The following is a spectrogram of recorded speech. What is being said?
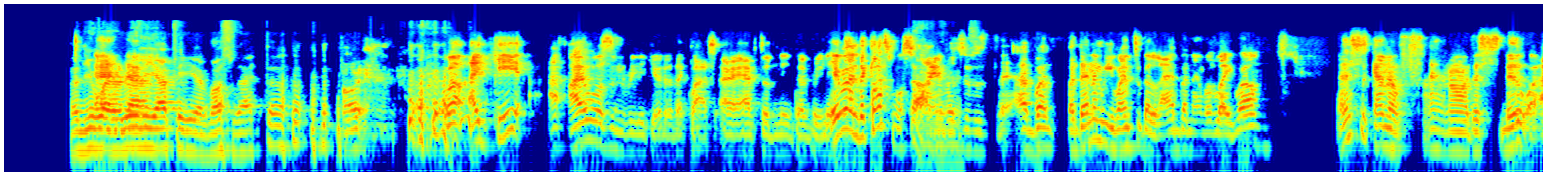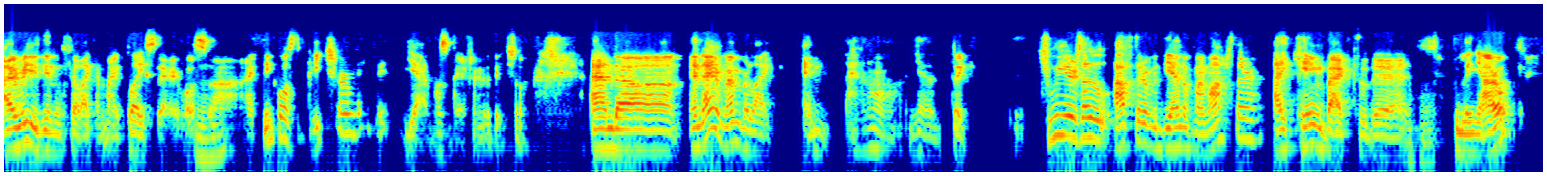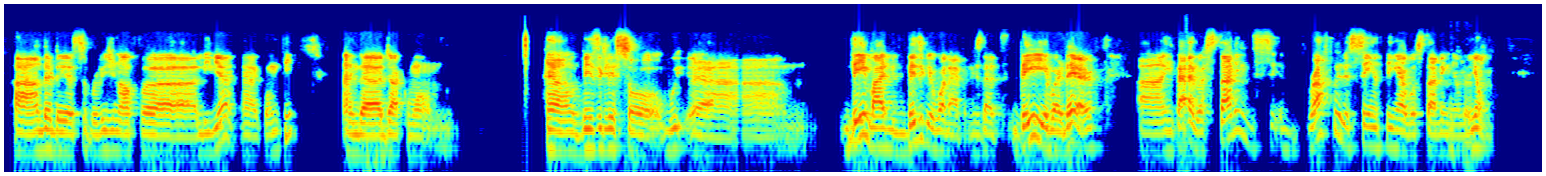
And you were and, uh, really happy about that. well, I came. I, I wasn't really good at the class. I have to admit that really. Even the class was Ah, fine, but it was. Uh, but but then we went to the lab, and I was like, well, this is kind of I don't know. This this I really didn't feel like in my place there. It was Mhm. uh, I think it was the Beecher maybe. Yeah, it was definitely the Beecher. And uh and I remember like and I don't know. Yeah, like two years after the end of my master, I came back to the Mhm. to Legnaro uh, under the supervision of uh, Livia uh, Conti and uh, Giacomo. Uh, basically, so we um, they invited. Basically, what happened is that they were there uh, in Padua, studying roughly the same thing I was studying in Lyon.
